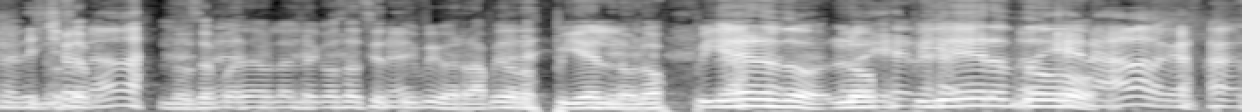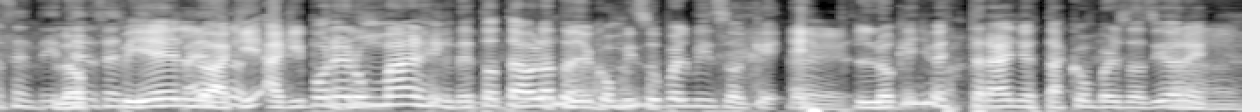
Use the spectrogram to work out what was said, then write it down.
No he dicho no se- nada. no se puede hablar de cosas científicas rápido, los pierdo, los pierdo, No los pierdo. Los pierdo. Aquí, aquí poner un margen, de esto estaba hablando yo con mi supervisor, que es lo que yo extraño estas conversaciones, Ajá.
